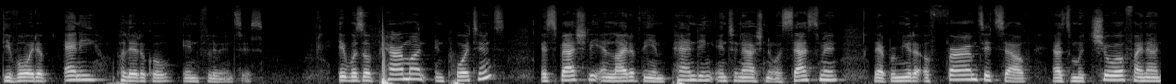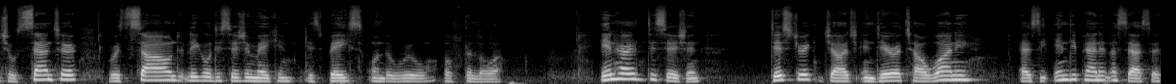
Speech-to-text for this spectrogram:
devoid of any political influences. It was of paramount importance, especially in light of the impending international assessment, that Bermuda affirms itself as a mature financial center where sound legal decision making is based on the rule of the law. In her decision, District Judge Indira Talwani as the independent assessor,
